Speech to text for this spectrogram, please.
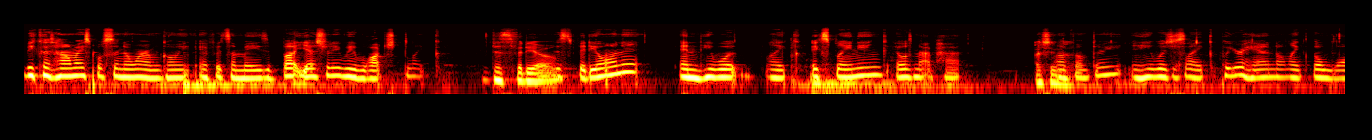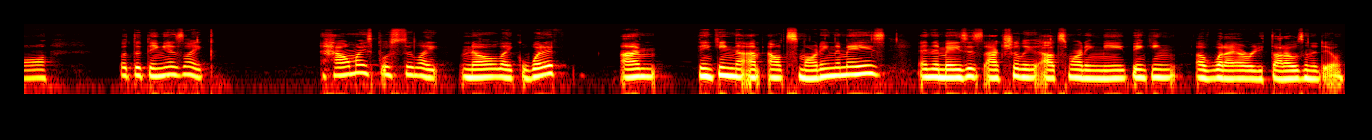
Because how am I supposed to know where I'm going if it's a maze? But yesterday we watched like This video. this video on it and he would like explaining it was MatPat I seen on that. Film Theory and he was just like put your hand on like the wall. But the thing is like how am I supposed to like know like what if I'm thinking that I'm outsmarting the maze and the maze is actually outsmarting me thinking of what I already thought I was gonna do.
